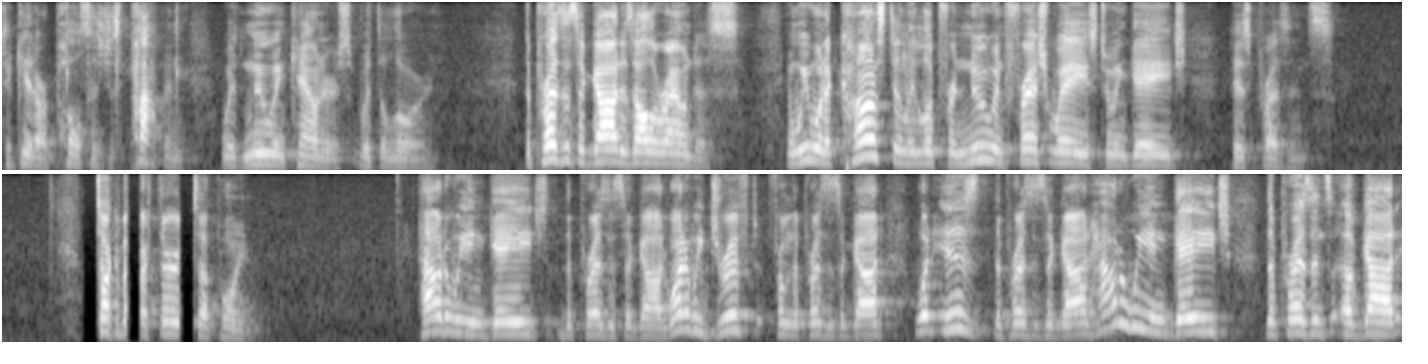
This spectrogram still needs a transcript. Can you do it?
to get our pulses just popping with new encounters with the Lord. The presence of God is all around us and we want to constantly look for new and fresh ways to engage His presence. Let's talk about our third subpoint. How do we engage the presence of God? Why do we drift from the presence of God? What is the presence of God? How do we engage the presence of God?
